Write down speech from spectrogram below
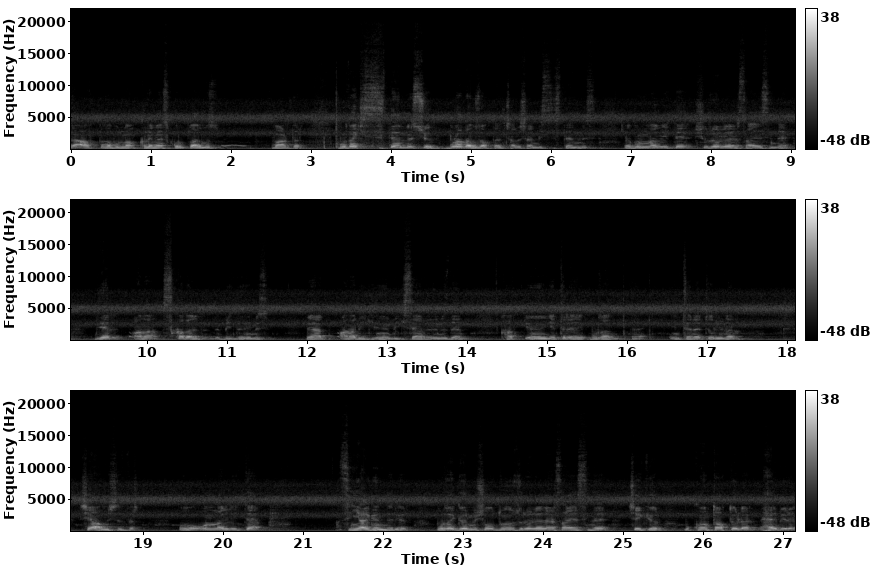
ve altta da bulunan Clemens gruplarımız vardır. Buradaki sistemimiz şu. Burada uzaktan çalışan bir sistemimiz. Ve bununla birlikte şu röleler sayesinde diğer ana SCADA dediğimiz veya ana bilgi- bilgisayar dediğimizden hat e, getirerek buradan e, internet yoluyla şey almışızdır. O, onunla birlikte sinyal gönderiyor. Burada görmüş olduğunuz röleler sayesinde çekiyor. Bu kontaktörler her biri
